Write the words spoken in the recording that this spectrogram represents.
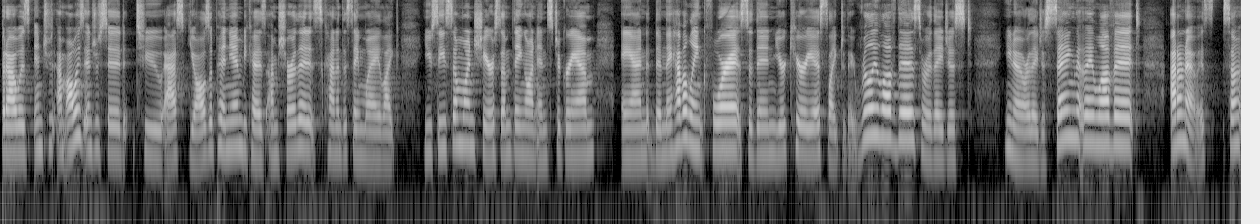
but I was interested I'm always interested to ask y'all's opinion because I'm sure that it's kind of the same way like you see someone share something on Instagram and then they have a link for it, so then you're curious like do they really love this or are they just you know, are they just saying that they love it? I don't know. It's some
